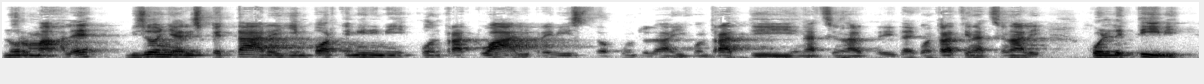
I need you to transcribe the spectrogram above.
normale, bisogna rispettare gli importi minimi contrattuali previsti appunto dai contratti nazionali, dai contratti nazionali collettivi.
